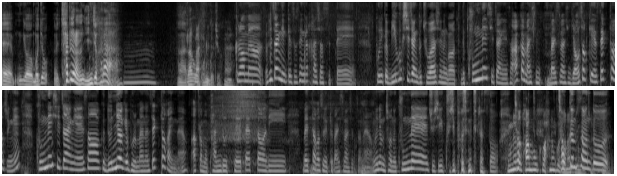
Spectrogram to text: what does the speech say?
에, 이거 뭐죠 차별화는 인정하라. 아, 라고 보는 거죠. 예. 그러면 회장님께서 생각하셨을 때 보니까 미국 시장도 좋아하시는 것 같은데 국내 시장에서 아까 말씀 말씀하신 여섯 개의 섹터 중에 국내 시장에서 그 눈여겨 볼 만한 섹터가 있나요? 아까 뭐 반도체, 배터리, 메타버스 이렇게 말씀하셨잖아요. 왜냐면 저는 국내 주식 90%라서 국내로 다 먹고 하는 거잖아요. 접근성도 지금.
